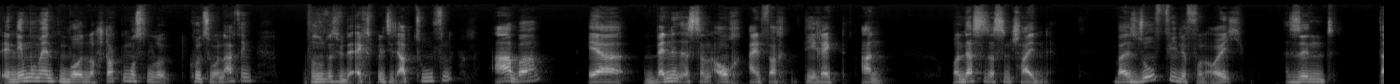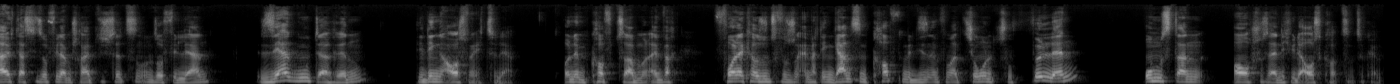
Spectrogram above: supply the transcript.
In den Momenten, wo er noch stocken muss und kurz drüber nachdenken, versucht das wieder explizit abzurufen, aber er wendet es dann auch einfach direkt an. Und das ist das Entscheidende. Weil so viele von euch sind, dadurch, dass sie so viel am Schreibtisch sitzen und so viel lernen, sehr gut darin, die Dinge auswendig zu lernen und im Kopf zu haben und einfach vor der Klausur zu versuchen, einfach den ganzen Kopf mit diesen Informationen zu füllen um es dann auch schlussendlich wieder auskotzen zu können.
